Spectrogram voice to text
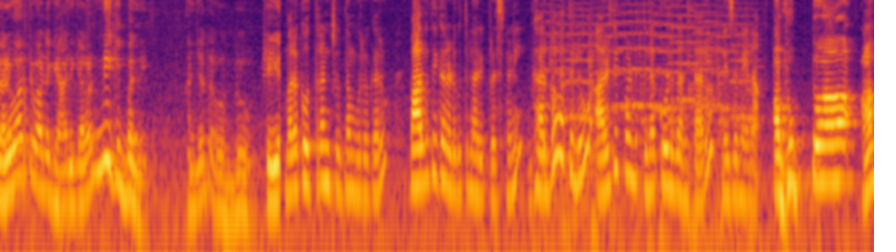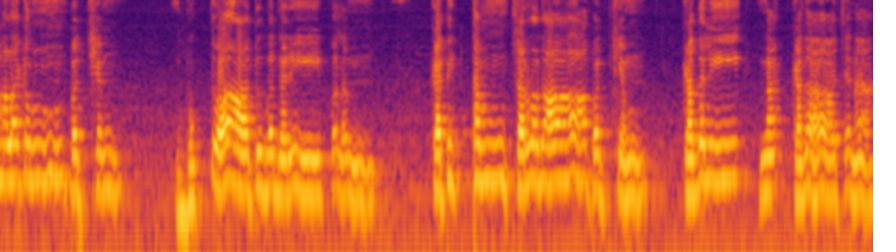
తరువాతి వాళ్ళకి హానికరం నీకు ఇబ్బంది. అంచేత వద్దు. చెయ్య. మరొక ఉత్తరాన్ని చూద్దాం గురువుగారు. పార్వతి గారు అడుగుతున్నారు ఈ ప్రశ్నని. గర్భవతులు అరటిపండు తినకూడదంటారు. నిజమేనా? అభుక్త్వా ఆమలకం పథ్యం భుక్త్వా తు బదరీ ఫలం కపిత్థం సర్వదా పథ్యం కదలీ న కదాచన.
